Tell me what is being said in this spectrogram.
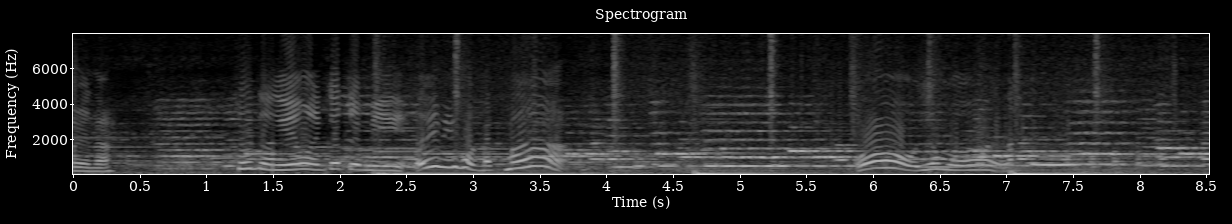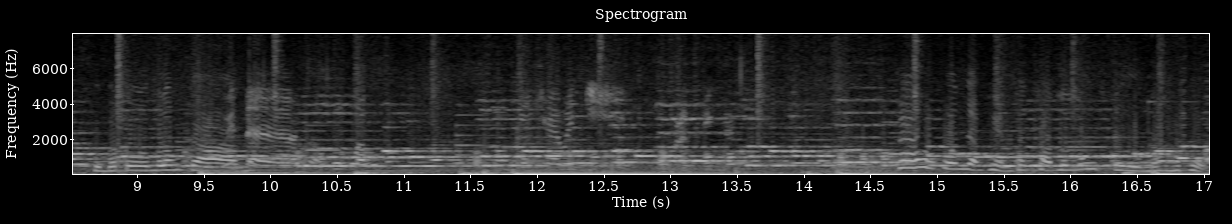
ร้านค้าเลยนะซึ่งตรงนี้มันก็จะมี เอ้ย มีผลมากมากๆโอ้เยี่ยมเลยถึงประตูไม่ต้องการแต่พวกเราแค่ไม่กี่ประมาณนี้ถ้าทุกคนอยากเห็นชัดๆมันต้องซูมนะครับผม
